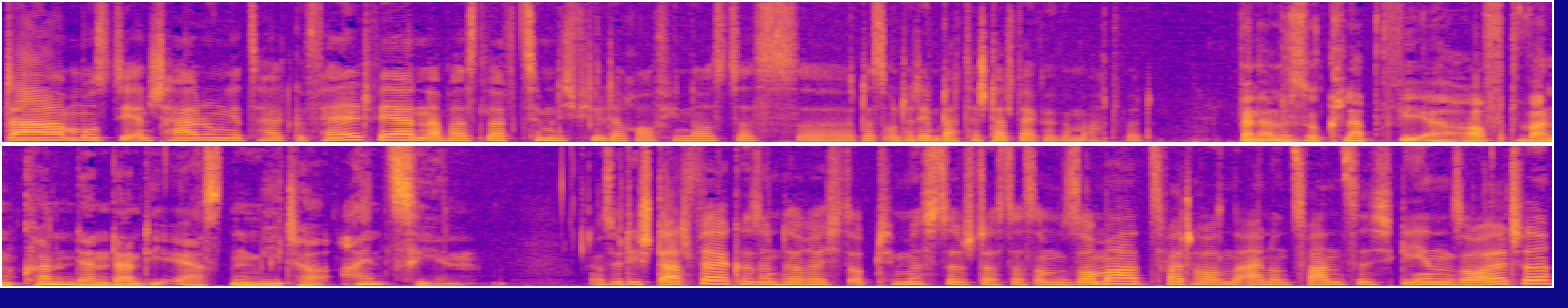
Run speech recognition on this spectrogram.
da muss die Entscheidung jetzt halt gefällt werden, aber es läuft ziemlich viel darauf hinaus, dass äh, das unter dem Dach der Stadtwerke gemacht wird. Wenn alles so klappt wie erhofft, wann können denn dann die ersten Mieter einziehen? Also die Stadtwerke sind da recht optimistisch, dass das im Sommer 2021 gehen sollte.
